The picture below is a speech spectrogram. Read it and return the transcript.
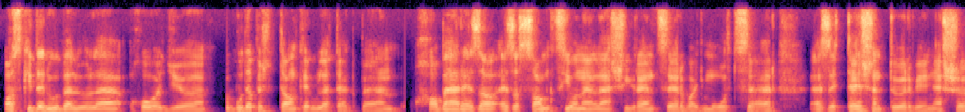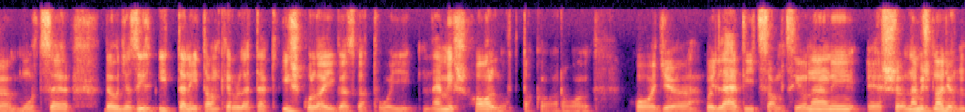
az kiderül belőle, hogy a budapesti tankerületekben, ha bár ez a, ez a szankcionálási rendszer vagy módszer, ez egy teljesen törvényes módszer, de hogy az itteni tankerületek iskolai igazgatói nem is hallottak arról, hogy, hogy lehet így szankcionálni, és nem is nagyon,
